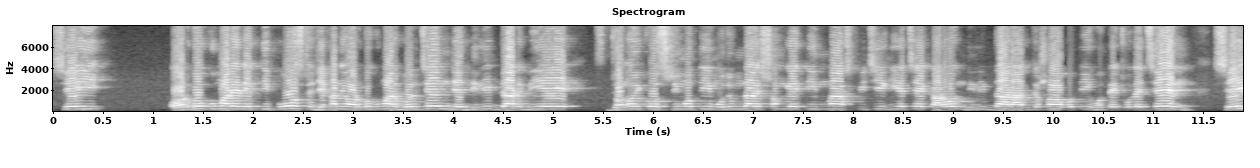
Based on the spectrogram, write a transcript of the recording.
সেই অর্ঘ কুমারের একটি পোস্ট যেখানে অর্ঘ কুমার বলছেন যে দিলীপ দার বিয়ে জনৈক শ্রীমতী মজুমদারের সঙ্গে তিন মাস পিছিয়ে গিয়েছে কারণ দিলীপ দা রাজ্য সভাপতি হতে চলেছেন। সেই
